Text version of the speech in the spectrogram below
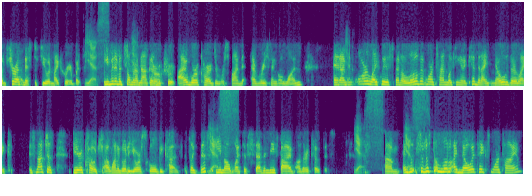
I'm sure I've missed a few in my career, but yes even if it's someone Yeah. I'm not going to recruit, I work hard to respond to every single one. And I'm Yeah. more likely to spend a little bit more time looking at a kid that I know they're like, it's not just, dear coach, I want to go to your school because. It's like this Yes. email went to 75 other coaches. yes Um, and so- so just a little, I know it takes more time.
